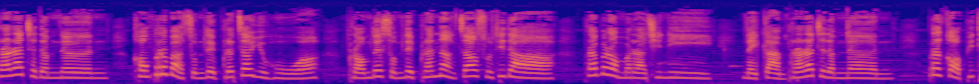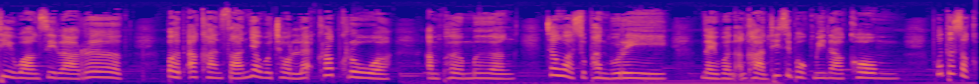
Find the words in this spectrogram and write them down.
พระราชดำเนินของพระบาทสมเด็จพระเจ้าอยู่หัว พร้อมด้วยสมเด็จพระนางเจ้าสุธิดา พระบรมราชินี ในการพระราชดำเนิน ประกอบพิธีวางศิลาฤกษ์เปิดอาคารสารเยาวชนและครอบครัว อำเภอเมือง จังหวัดสุพรรณบุรี ในวันอังคารที่ 16 มีนาคม พุทธศัก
